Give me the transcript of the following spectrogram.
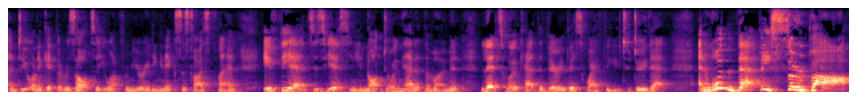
and do you want to get the results that you want from your eating and exercise plan? If the answer is yes and you're not doing that at the moment, let's work out the very best way for you to do that. And wouldn't that be super?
